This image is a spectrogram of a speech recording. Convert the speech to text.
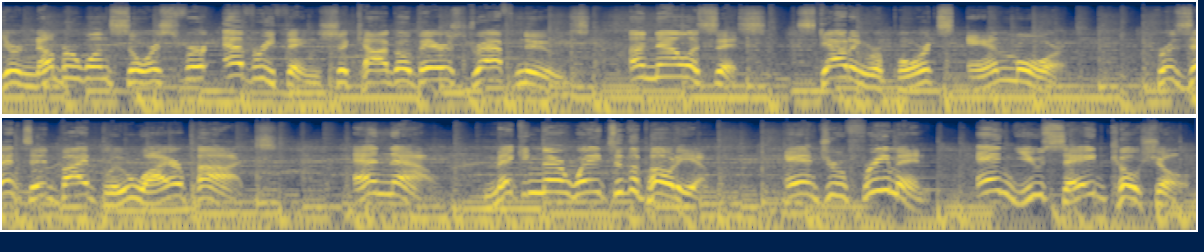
your number one source for everything Chicago Bears draft news, analysis, scouting reports, and more. Presented by Blue Wire Pods. And now, making their way to the podium, Andrew Freeman and Usaid Koshal.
